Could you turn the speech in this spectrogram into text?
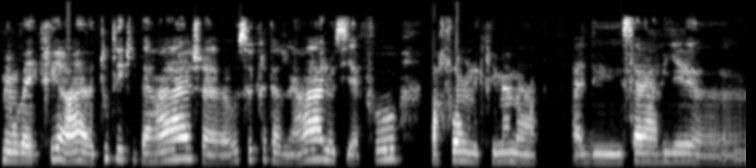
mais on va écrire à toute l'équipe RH, euh, au secrétaire général, au CFO. Parfois, on écrit même à, des salariés euh,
